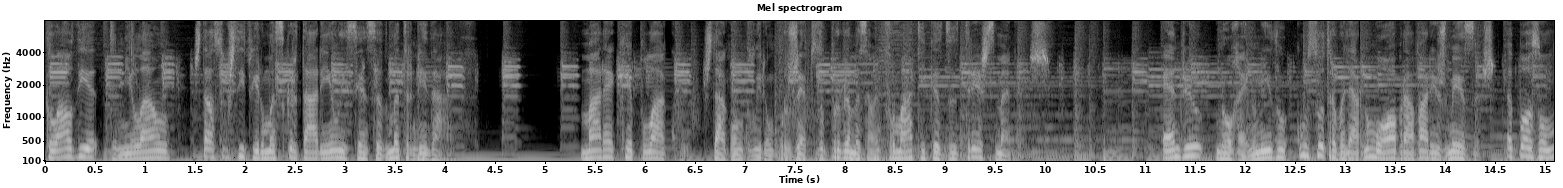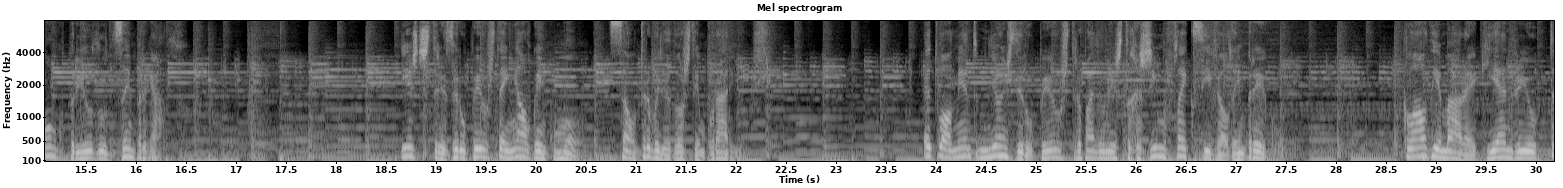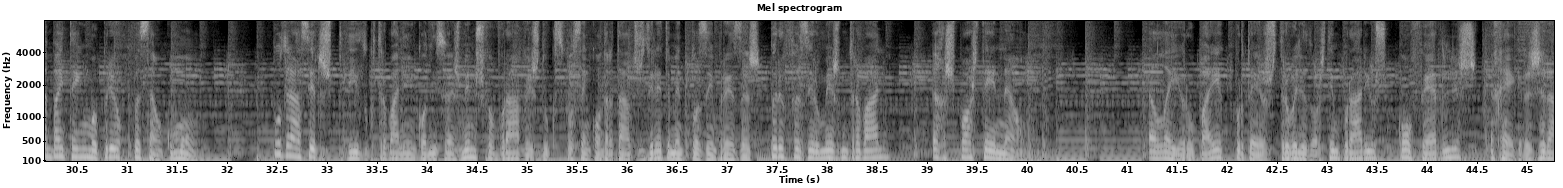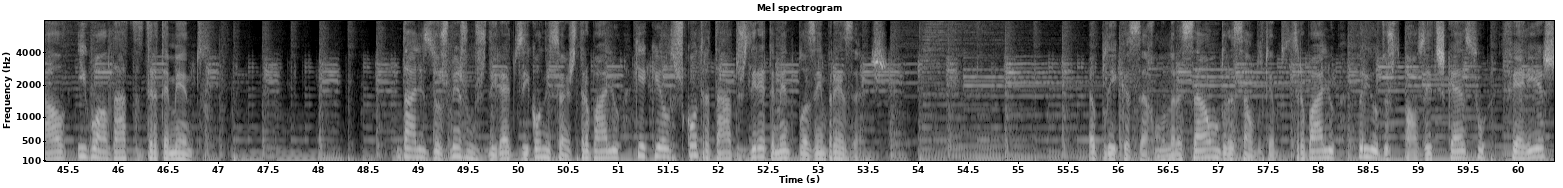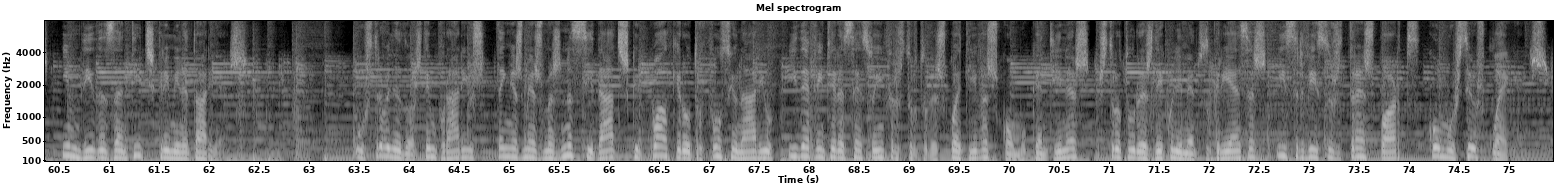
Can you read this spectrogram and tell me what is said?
Cláudia, de Milão, está a substituir uma secretária em licença de maternidade. Marek é polaco, está a concluir um projeto de programação informática de três semanas. Andrew, no Reino Unido, começou a trabalhar numa obra há vários meses, após um longo período desempregado. Estes três europeus têm algo em comum: são trabalhadores temporários. Atualmente, milhões de europeus trabalham neste regime flexível de emprego. Cláudia Marek e Andrew também têm uma preocupação comum. Poderá ser despedido que trabalhem em condições menos favoráveis do que se fossem contratados diretamente pelas empresas para fazer o mesmo trabalho? A resposta é não. A lei europeia que protege os trabalhadores temporários confere-lhes, regra geral, igualdade de tratamento. Dá-lhes os mesmos direitos e condições de trabalho que aqueles contratados diretamente pelas empresas. Aplica-se a remuneração, duração do tempo de trabalho, períodos de pausa e descanso, férias e medidas antidiscriminatórias. Os trabalhadores temporários têm as mesmas necessidades que qualquer outro funcionário e devem ter acesso a infraestruturas coletivas como cantinas, estruturas de acolhimento de crianças e serviços de transporte como os seus colegas.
